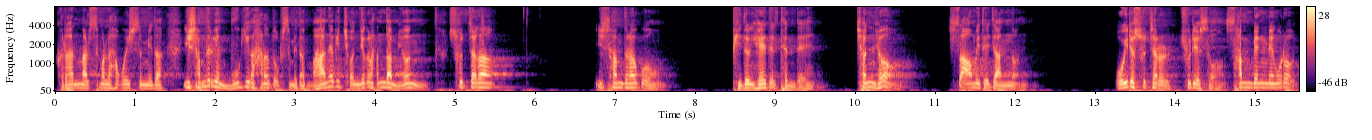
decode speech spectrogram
그러한 말씀을 하고 있습니다. 이 사람들에게는 무기가 하나도 없습니다. 만약에 전쟁을 한다면 숫자가 이 사람들하고 비등해야 될 텐데 전혀 싸움이 되지 않는 오히려 숫자를 줄여서 300명으로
